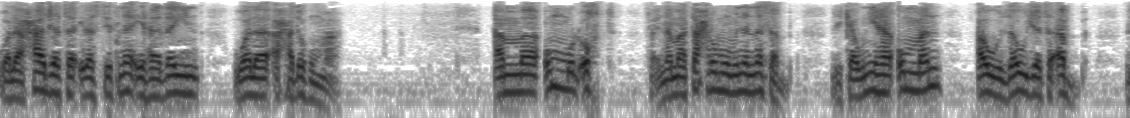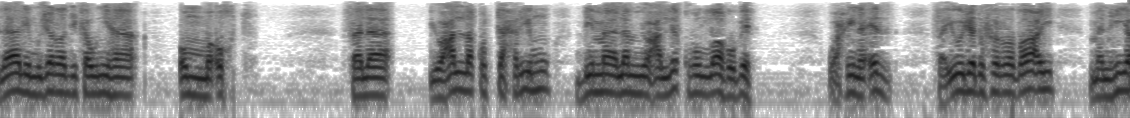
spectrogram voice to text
ولا حاجة إلى استثناء هذين ولا أحدهما. أما أم الأخت فإنما تحرم من النسب لكونها أما أو زوجة أب لا لمجرد كونها أم أخت. فلا يعلق التحريم بما لم يعلقه الله به. وحينئذ فيوجد في الرضاع من هي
